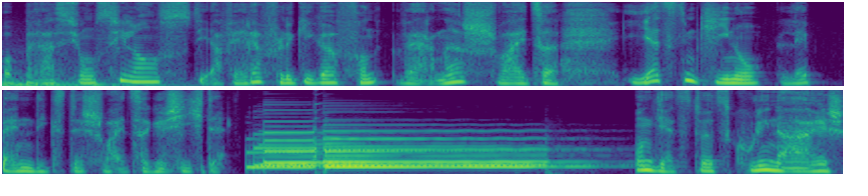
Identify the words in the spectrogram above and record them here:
Operation Silence, die Affäre Flückiger von Werner Schweitzer. Jetzt im Kino lebendigste Schweizer Geschichte. Und jetzt wird's kulinarisch.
